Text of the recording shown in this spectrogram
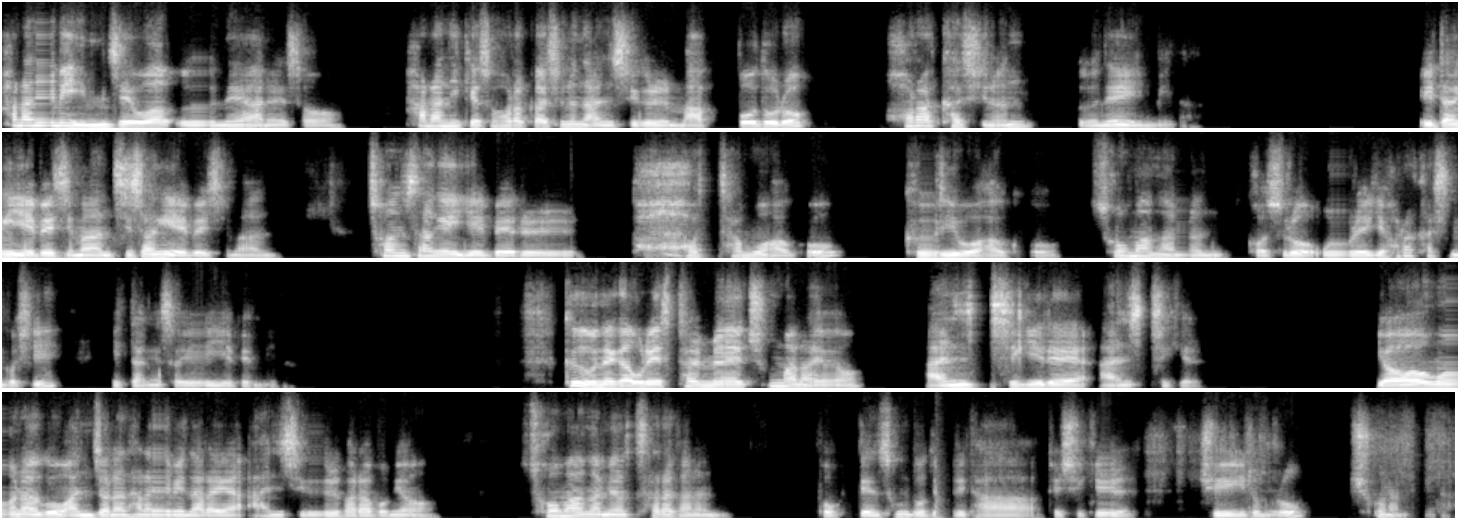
하나님의 임재와 은혜 안에서 하나님께서 허락하시는 안식을 맛보도록 허락하시는 은혜입니다. 이 땅의 예배지만 지상의 예배지만 천상의 예배를 더 사모하고 그리워하고 소망하는 것으로 우리에게 허락하신 것이 이 땅에서의 예배입니다. 그 은혜가 우리의 삶에 충만하여 안식일의 안식일, 영원하고 완전한 하나님의 나라의 안식을 바라보며 소망하며 살아가는 복된 성도들이 다 되시길 주의 이름으로 축원합니다.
